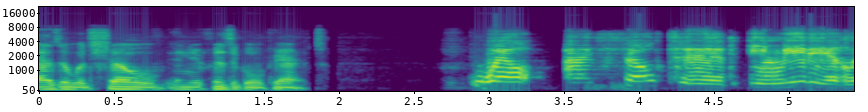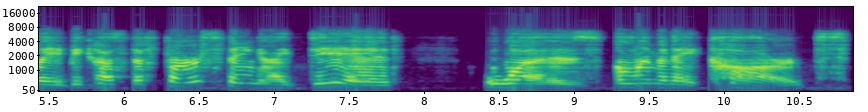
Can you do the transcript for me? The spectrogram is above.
as it would show in your physical appearance? Well i felt it immediately because the first thing i did was eliminate carbs.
